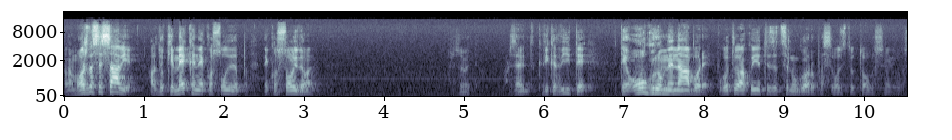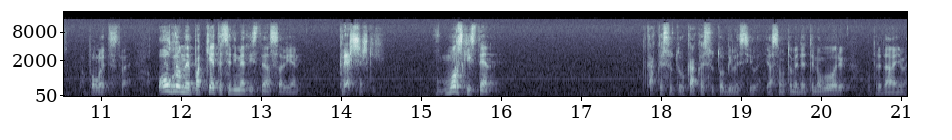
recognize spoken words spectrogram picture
Ona može da se savije, ali dok je meka nekonsolidovana. Razumete? Ali vi kad vidite te ogromne nabore, pogotovo ako idete za Crnu Goru pa se vozite autobusom ili vozom, pa pogledajte stvari. Ogromne pakete sedimentnih stena savijeni, krešnjaških, morskih stena. Kakve su, to, kakve su to bile sile? Ja sam o tome detaljno govorio, o predavanjima,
